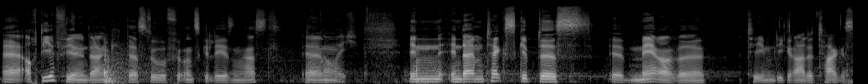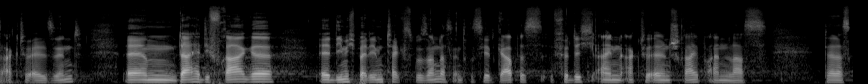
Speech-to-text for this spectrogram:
Äh, auch dir vielen Dank, dass du für uns gelesen hast. Danke ähm, euch. In, in deinem Text gibt es äh, mehrere Themen, die gerade tagesaktuell sind. Ähm, daher die Frage, äh, die mich bei dem Text besonders interessiert, gab es für dich einen aktuellen Schreibanlass, der, das,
